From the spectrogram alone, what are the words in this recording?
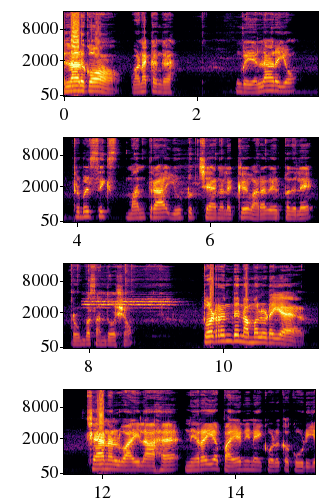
எல்லாருக்கும் வணக்கங்க. உங்கள் எல்லாரையும் ட்ரிபிள் சிக்ஸ் மந்த்ரா யூடியூப் சேனலுக்கு வரவேற்பதிலே ரொம்ப சந்தோஷம். தொடர்ந்து நம்மளுடைய சேனல் வாயிலாக நிறைய பயனினை கொடுக்கக்கூடிய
